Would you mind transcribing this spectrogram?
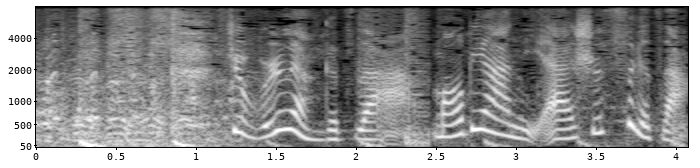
这不是两个字啊，毛病啊你是四个字啊。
